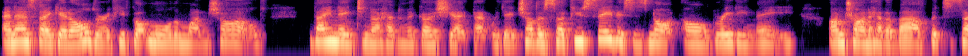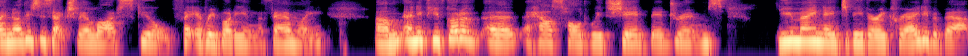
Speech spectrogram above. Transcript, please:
And as they get older, if you've got more than one child, they need to know how to negotiate that with each other. So if you see this is not, oh, greedy me, I'm trying to have a bath, but to say, no, this is actually a life skill for everybody in the family. Um, and if you've got a, a, household with shared bedrooms, you may need to be very creative about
